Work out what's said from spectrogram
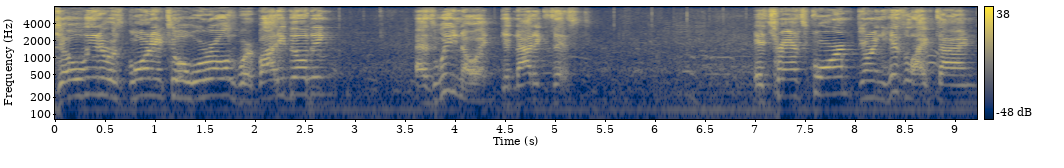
Joe Weider was born into a world where bodybuilding, as we know it, did not exist. It transformed during his lifetime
